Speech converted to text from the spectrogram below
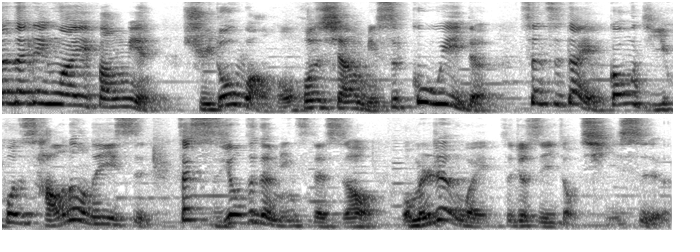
但在另外一方面，许多网红或是乡民是故意的，甚至带有攻击或是嘲弄的意思，在使用这个名词的时候，我们认为这就是一种歧视了，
